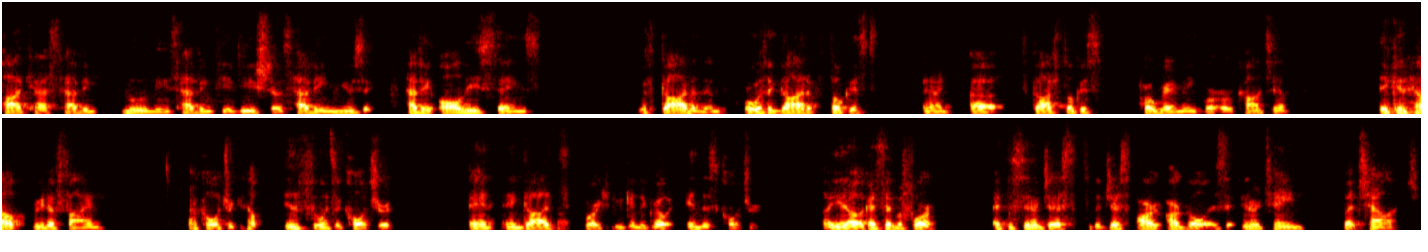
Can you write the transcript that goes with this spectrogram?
podcasts, having movies, having TV shows, having music, having all these things with God in them, or with a God-focused and I uh, God-focused programming or, or content, it can help redefine a culture, it can help influence a culture, and and God's work can begin to grow in this culture. Uh, you know, like I said before, at the Synergist, the gist, our our goal is to entertain but challenge.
